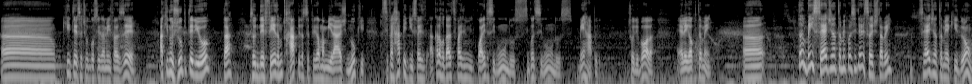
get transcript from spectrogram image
Uh, que interessante que eu gostei também de fazer. Aqui no Júpiter Io, tá? Missão de defesa, muito rápida. Você pegar uma Mirage Nuke, você faz rapidinho. Você faz, a cada rodada você faz em 40 segundos, 50 segundos. Bem rápido. Show de bola? É legal aqui também. Uh, também Sedna também pode ser interessante, tá bem? Sedna também aqui, Drone,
